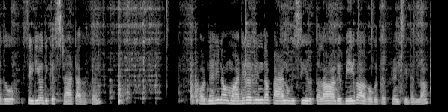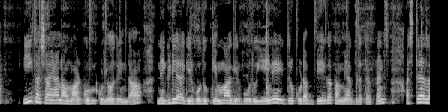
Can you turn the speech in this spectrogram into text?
ಅದು ಸಿಡಿಯೋದಕ್ಕೆ ಸ್ಟಾರ್ಟ್ ಆಗುತ್ತೆ. ಒಡ್ನರಿ ನಾವು ಮಾಡಿರೋದ್ರಿಂದ ಪ್ಯಾನು ಬಿಸಿ ಇರುತ್ತಲ್ಲ, ಹಾಗೆ ಬೇಗ ಆಗೋಗುತ್ತೆ ಫ್ರೆಂಡ್ಸ್ ಇದೆಲ್ಲ. ಈ ಕಷಾಯ ನಾವು ಮಾಡ್ಕೊಂಡು ಕುಡಿಯೋದ್ರಿಂದ ನೆಗಡಿ ಆಗಿರ್ಬೋದು ಕೆಮ್ಮಾಗಿರ್ಬೋದು ಏನೇ ಇದ್ದರೂ ಕೂಡ ಬೇಗ ಕಮ್ಮಿ ಆಗಿಬಿಡುತ್ತೆ ಫ್ರೆಂಡ್ಸ್ ಅಷ್ಟೇ ಅಲ್ಲ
